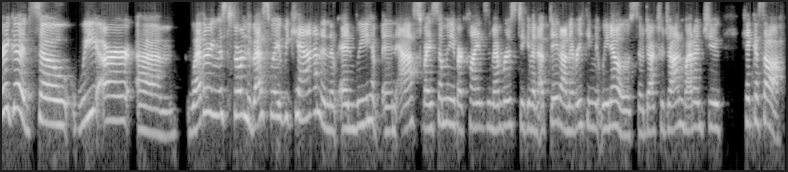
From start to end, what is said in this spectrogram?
Very good. So we are um, weathering the storm the best way we can. And, and we have been asked by so many of our clients and members to give an update on everything that we know. So Dr. John, why don't you kick us off?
